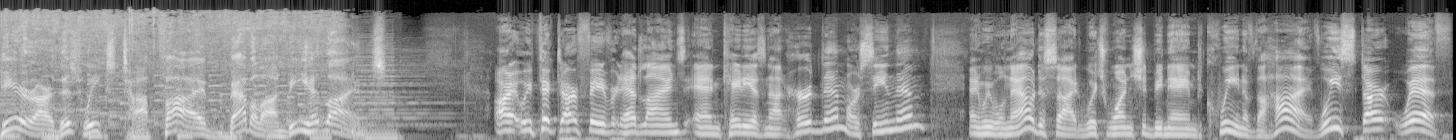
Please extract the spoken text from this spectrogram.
Here are this week's top five Babylon Bee headlines. All right, we picked our favorite headlines, and Katie has not heard them or seen them, and we will now decide which one should be named Queen of the Hive. We start with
